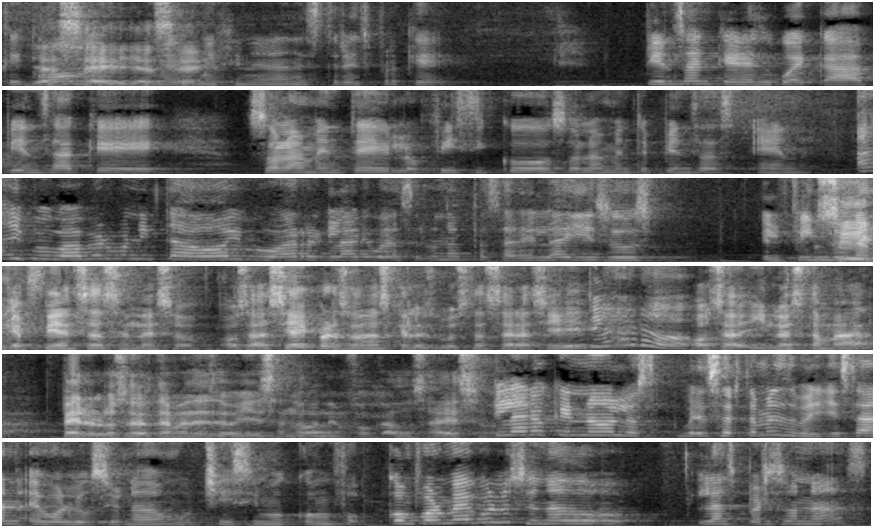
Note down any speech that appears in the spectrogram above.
que Ya como sé, me, ya me- sé. me generan estrés porque piensan que eres hueca, piensa que solamente lo físico, solamente piensas en, ay, me voy a ver bonita hoy, me voy a arreglar y voy a hacer una pasarela y eso es el fin de Sí, que piensas en eso. O sea, sí hay personas que les gusta ser así. Claro. O sea, y no está mal, pero los certámenes de belleza no van enfocados a eso. Claro que no, los certámenes de belleza han evolucionado muchísimo. Confo- Conforme ha evolucionado las personas,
